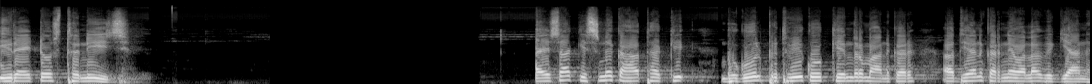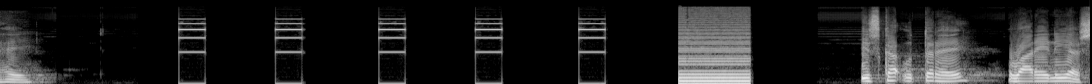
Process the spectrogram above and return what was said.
इरेटोस्थनीज ऐसा किसने कहा था कि भूगोल पृथ्वी को केंद्र मानकर अध्ययन करने वाला विज्ञान है। इसका उत्तर है वारेनियस।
